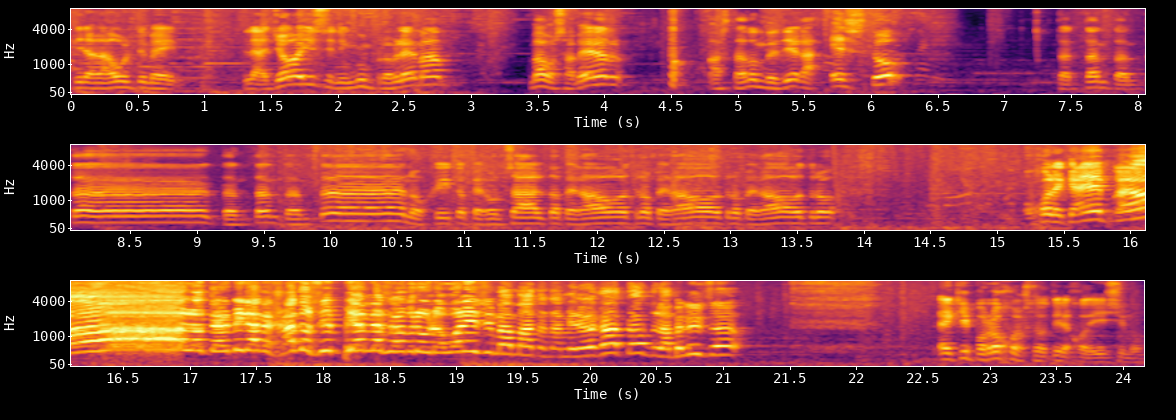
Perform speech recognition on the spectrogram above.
Tira la ultimate La Joy sin ningún problema. Vamos a ver hasta dónde llega esto. Tan tan tan tan tan tan tan tan. Ojito, pega un salto, pega otro, pega otro, pega otro ¡Ojo, le cae! ¡Oh! ¡Lo termina dejando sin piernas el Bruno! ¡Buenísima! Mata también el gato, la Melissa Equipo rojo, esto lo tiene jodidísimo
